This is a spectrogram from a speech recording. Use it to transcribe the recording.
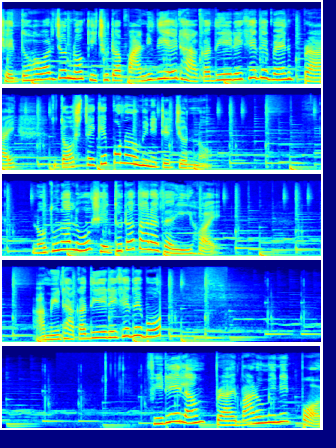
সেদ্ধ হওয়ার জন্য কিছুটা পানি দিয়ে ঢাকা দিয়ে রেখে দেবেন প্রায় দশ থেকে পনেরো মিনিটের জন্য। নতুন আলু সেদ্ধটা তাড়াতাড়ি হয়। আমি ঢাকা দিয়ে রেখে দেব। ফিরে এলাম প্রায় বারো মিনিট পর।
